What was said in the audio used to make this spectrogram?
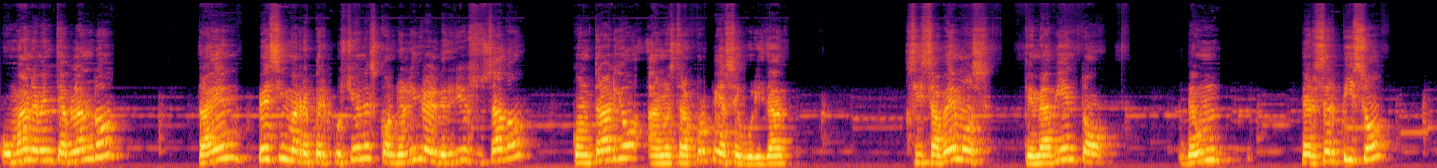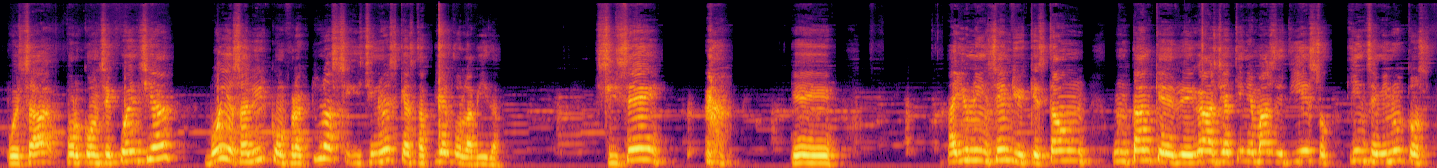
humanamente hablando, traen pésimas repercusiones cuando el libre albedrío es usado contrario a nuestra propia seguridad. Si sabemos que me aviento de un tercer piso, pues ah, por consecuencia voy a salir con fracturas y si no es que hasta pierdo la vida. Si sé que hay un incendio y que está un, tanque de gas, ya tiene más de 10 o 15 minutos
